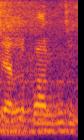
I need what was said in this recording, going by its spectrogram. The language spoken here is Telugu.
జలపాలు కూడా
